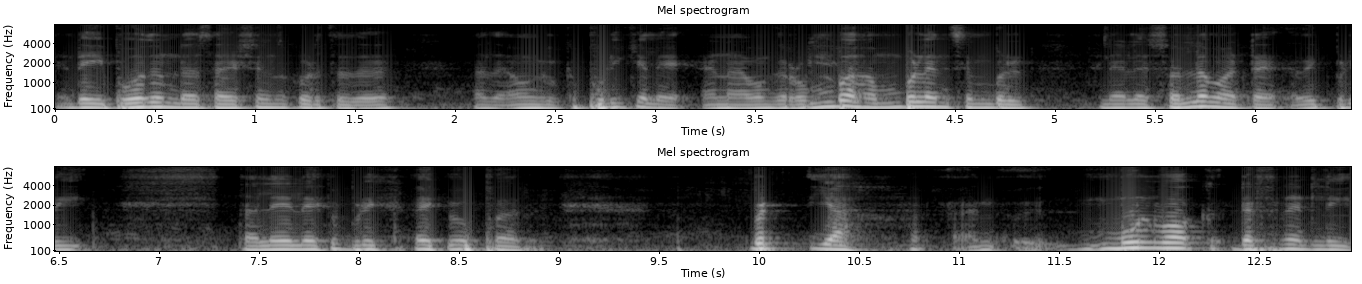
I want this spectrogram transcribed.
டேய் போதும்டா சஜஷன்ஸ் கொடுத்தது. அது அவங்களுக்கு பிடிக்கல. ஆனால் அவங்க ரொம்ப ஹம்பிள் அண்ட் சிம்பிள் என்னால் சொல்ல மாட்டேன். அது இப்படி தலையில் இப்படி கை வைப்பார்? But yeah moon walk definitely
